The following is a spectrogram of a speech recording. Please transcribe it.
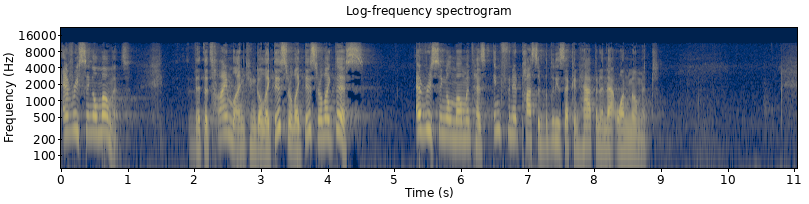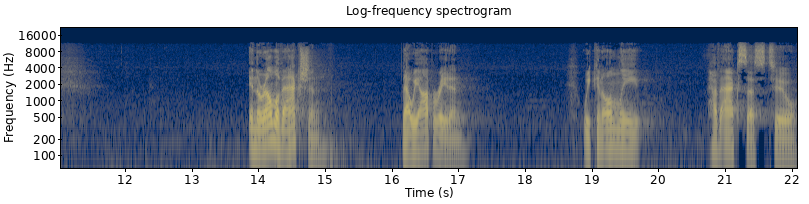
Every single moment. That the timeline can go like this, or like this, or like this. Every single moment has infinite possibilities that can happen in that one moment. In the realm of action, that we operate in, we can only have access to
